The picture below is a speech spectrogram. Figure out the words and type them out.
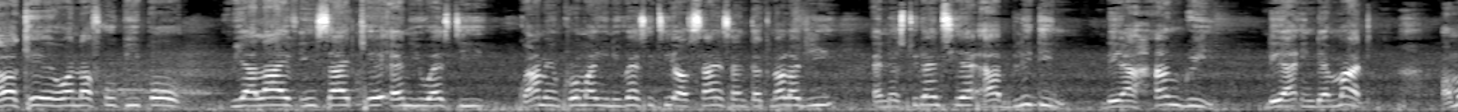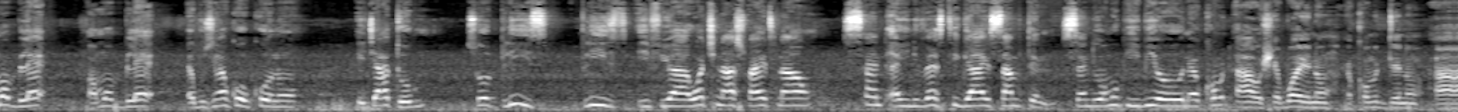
Okay, wonderful people. We are live inside KNUST, Kwame Nkrumah University of Science and Technology, and the students here are bleeding. They are hungry. They are in the mud. Omo ble, omo ble, koko no, ejatom. So please, please, if you are watching us right now, send a university guy something. Send ah, you omo PBO na come ah, boy no, a come no. Ah.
